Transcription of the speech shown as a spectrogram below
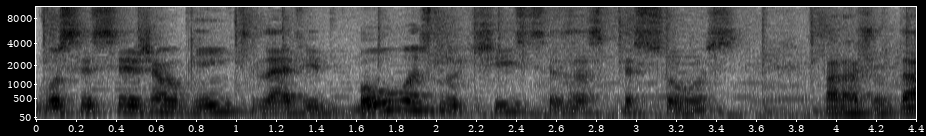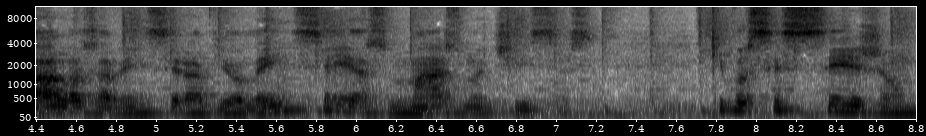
você seja alguém que leve boas notícias às pessoas, para ajudá-las a vencer a violência e as más notícias. Que você seja um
